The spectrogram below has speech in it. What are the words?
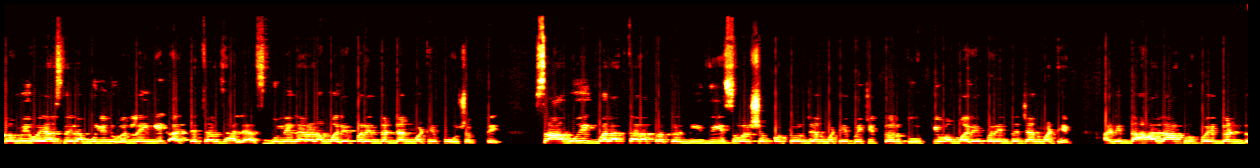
कमी वय असलेल्या मुलींवर लैंगिक अत्याचार झाल्यास गुन्हेगाराला मरेपर्यंत जन्मठेप होऊ शकते. सामूहिक बलात्कारा प्रकरणी वीस वर्ष कठोर जन्मठेपेची तरतूद किंवा मरेपर्यंत जन्मठेप आणि दहा लाख रुपये दंड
